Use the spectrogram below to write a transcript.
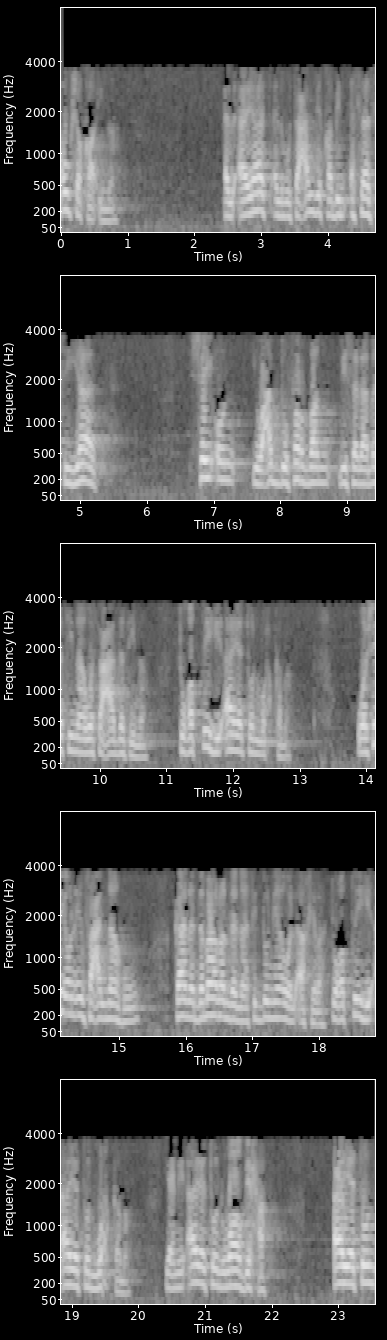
أو شقائنا الآيات المتعلقة بالأساسيات. شيء يعد فرضا لسلامتنا وسعادتنا. تغطيه آية محكمة. وشيء إن فعلناه كان دمارا لنا في الدنيا والآخرة. تغطيه آية محكمة. يعني آية واضحة. آية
